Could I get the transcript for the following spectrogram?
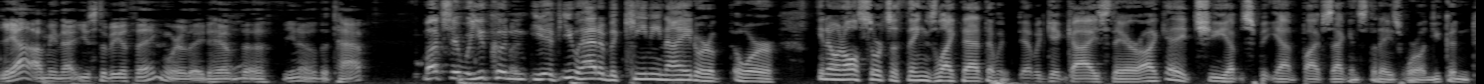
Yeah, I mean that used to be a thing where they'd have the you know the tap. Much there where you couldn't, if you had a bikini night or, or, you know, and all sorts of things like that, that would, that would get guys there. Like, hey, chew you up and spit you out in five seconds. Today's world. You couldn't,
